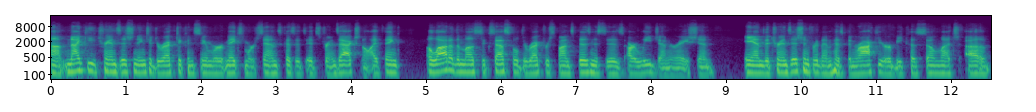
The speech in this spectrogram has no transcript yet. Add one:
um, Nike transitioning to direct to consumer makes more sense because it's, it's transactional. I think a lot of the most successful direct response businesses are lead generation. And the transition for them has been rockier because so much of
